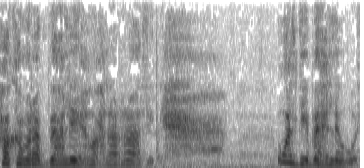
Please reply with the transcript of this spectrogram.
حكم ربي عليه وعلى الراضي. ولدي بهلول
